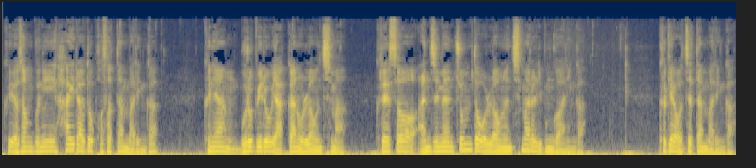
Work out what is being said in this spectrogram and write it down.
그 여성분이 하이라도 벗었단 말인가? 그냥 무릎 위로 약간 올라온 치마. 그래서 앉으면 좀 더 올라오는 치마를 입은 거 아닌가? 그게 어쨌단 말인가?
